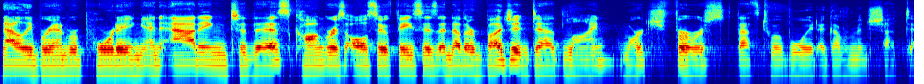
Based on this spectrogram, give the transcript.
Natalie Brand reporting and adding to this, Congress also faces another budget deadline, March 1st. That's to avoid a government shutdown.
